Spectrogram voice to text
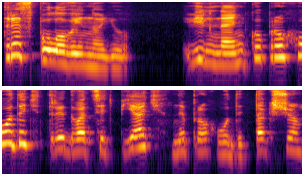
3,5 вільненько проходить, 3,25 не проходить. Так що,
